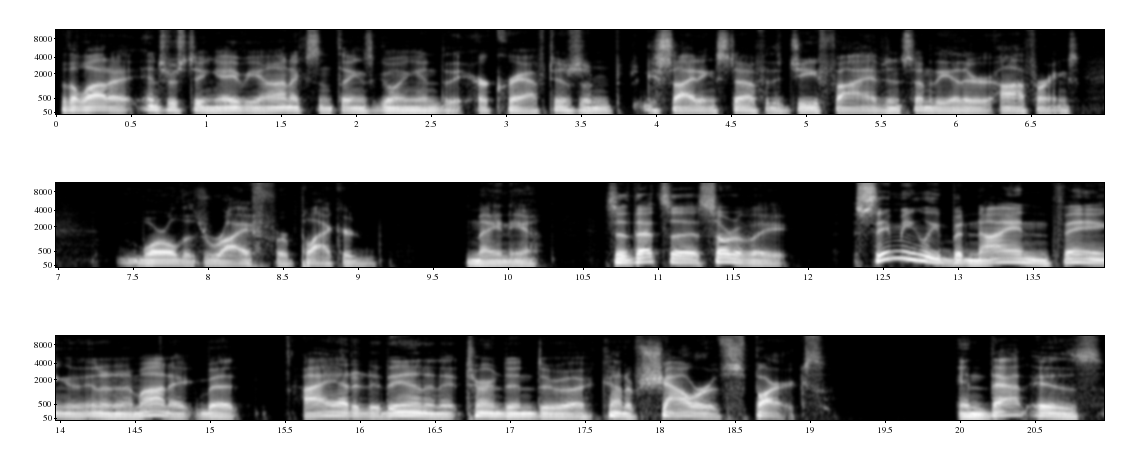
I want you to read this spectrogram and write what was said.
with a lot of interesting avionics and things going into the aircraft, there's some exciting stuff with the G5s and some of the other offerings. World is rife for placard mania. So, that's a sort of a seemingly benign thing in a mnemonic, but I added it in and it turned into a kind of shower of sparks. And that is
